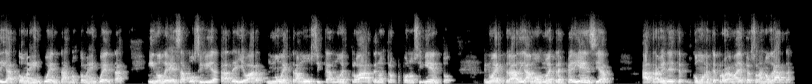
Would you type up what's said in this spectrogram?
digas, tomes en cuenta, nos tomes en cuenta y nos dejes esa posibilidad de llevar nuestra música, nuestro arte, nuestro conocimiento, nuestra, digamos, nuestra experiencia a través de este, como este programa de personas no gratas.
